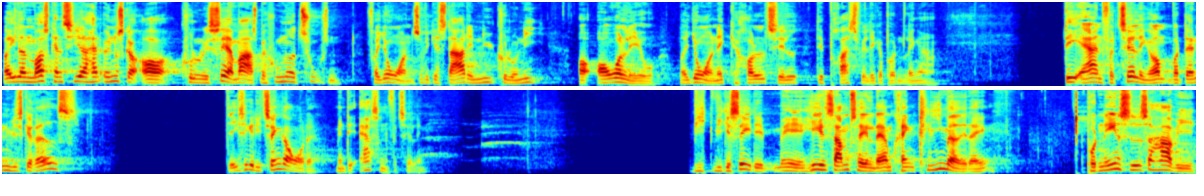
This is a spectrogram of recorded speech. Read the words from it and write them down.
Og Elon Musk han siger, at han ønsker at kolonisere Mars med 100.000 fra jorden, så vi kan starte en ny koloni og overleve, når jorden ikke kan holde til det pres, vi ligger på den længere. Det er en fortælling om, hvordan vi skal reddes. Det er ikke sikkert, at I tænker over det, men det er sådan en fortælling. Vi, vi kan se det med hele samtalen, der er omkring klimaet i dag. På den ene side, så har vi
